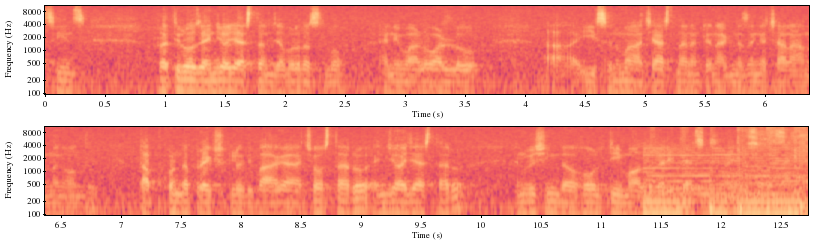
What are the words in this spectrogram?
సీన్స్ uh, ప్రతిరోజు ఎంజాయ్ చేస్తాను జబర్దస్త్లో. అని వాళ్ళు వాళ్ళు ఈ సినిమా చేస్తున్నారంటే నాకు నిజంగా చాలా ఆనందంగా ఉంది. తప్పకుండా ప్రేక్షకులు ఇది బాగా చూస్తారు ఎంజాయ్ చేస్తారు and wishing the whole team all the very best thank you so much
